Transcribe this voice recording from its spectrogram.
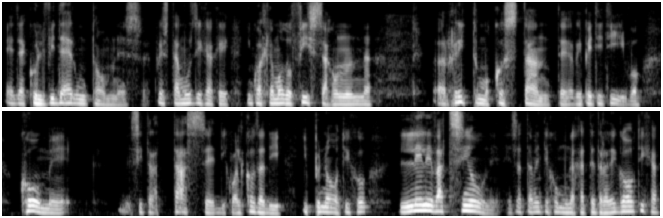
Ed ecco il Viderum Tomnes, questa musica che in qualche modo fissa con un ritmo costante, ripetitivo, come si trattasse di qualcosa di ipnotico, l'elevazione, esattamente come una cattedrale gotica,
